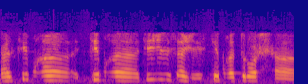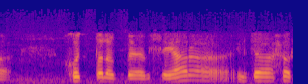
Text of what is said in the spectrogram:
قال تبغى تبغى تجلس أجلس تبغى تروح آه، خذ طلب بالسيارة أنت حر.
